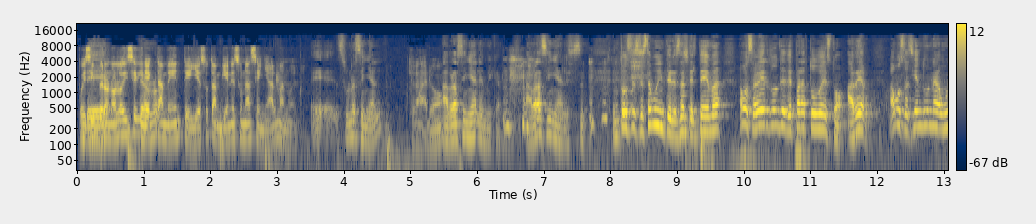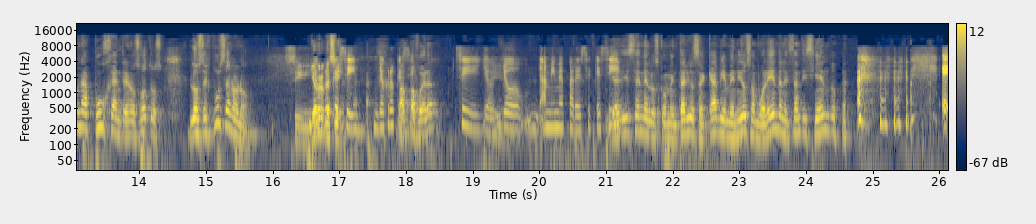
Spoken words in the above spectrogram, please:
Pues de- sí, pero no lo dice pero no- directamente y eso también es una señal, Manuel. eh, es una señal. Claro. Habrá señales, mi Carlos. Habrá señales. Entonces, está muy interesante el tema. Vamos a ver dónde depara todo esto. A ver, vamos haciendo una, una puja entre nosotros. ¿Los expulsan o no? Sí, Yo Yo, creo creo, que que, sí. sí. Yo creo que ¿Van sí. para afuera? Sí, yo, Sí. yo, a mí me parece que sí. Ya dicen en los comentarios acá, bienvenidos a Morena, le están diciendo. Eh,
